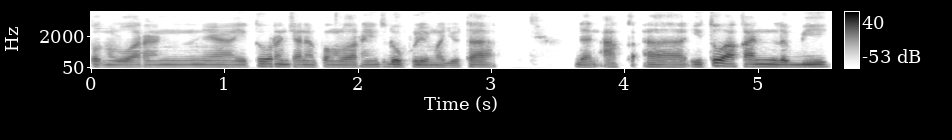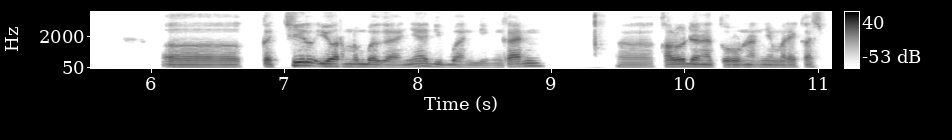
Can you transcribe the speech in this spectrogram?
pengeluarannya itu rencana pengeluarannya itu 25 juta. Dan uh, itu akan lebih uh, kecil iuran lembaganya dibandingkan uh, kalau dana turunannya mereka 10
